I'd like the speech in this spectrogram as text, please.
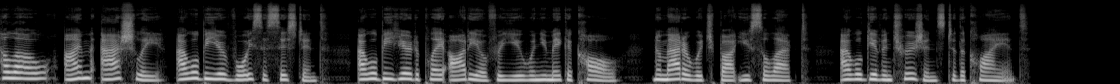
Hello, I'm Ashley. I will be your voice assistant. I will be here to play audio for you when you make a call. No matter which bot you select, I will give intrusions to the client.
